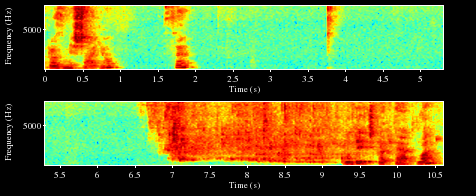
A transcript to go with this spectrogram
розмішаю все. Водичка тепла.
